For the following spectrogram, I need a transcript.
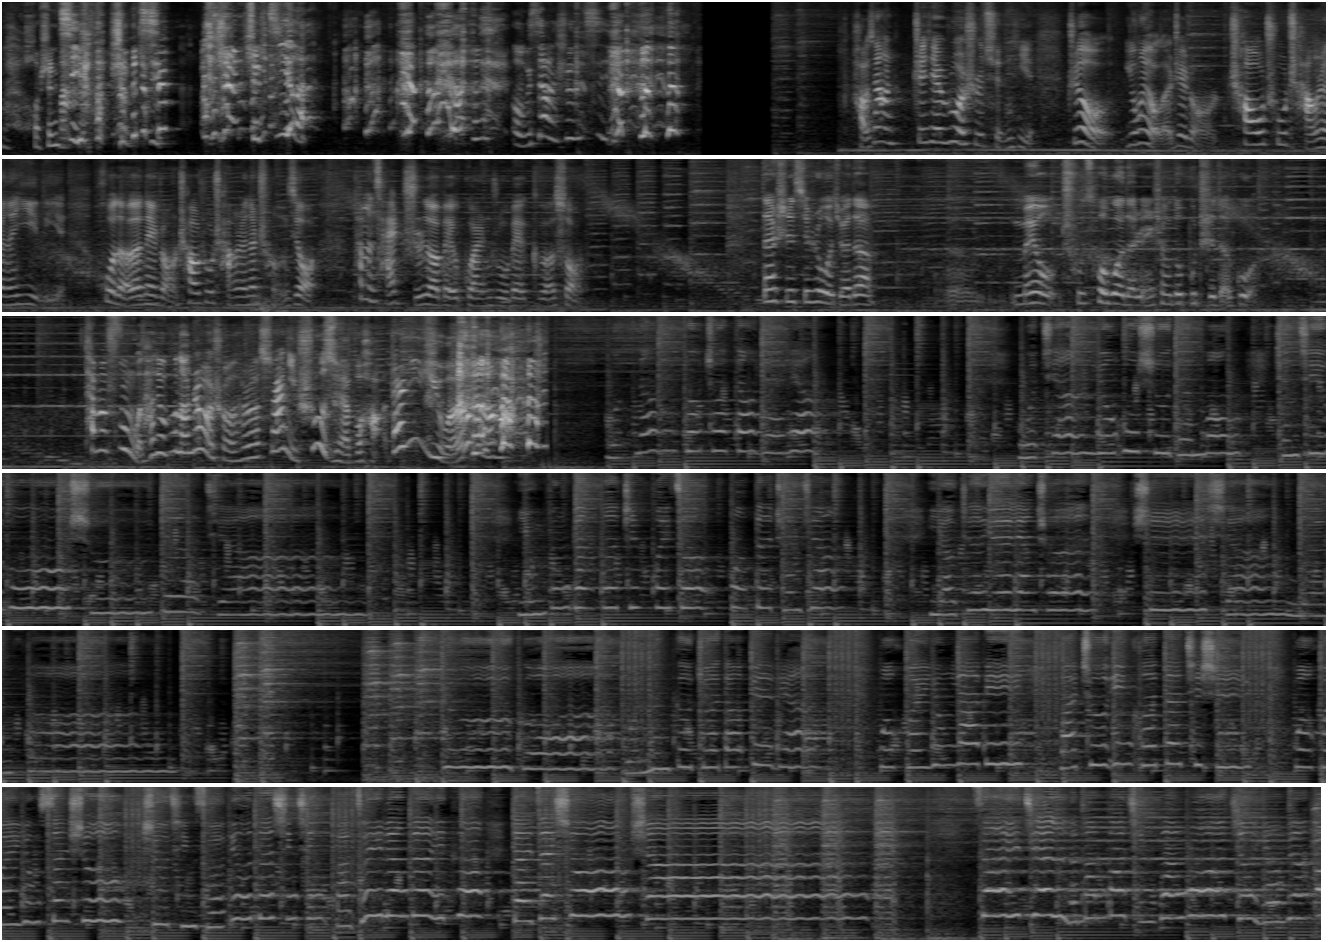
说好生气啊，生 气，生气了，偶像生气。好像这些弱势群体，只有拥有了这种超出常人的毅力，获得了那种超出常人的成就，他们才值得被关注、被歌颂。但是其实我觉得，嗯，没有出错过的人生都不值得过。们父母他就不能这么说，他说虽然你数学不好，但是你语文很好。我能够捉到月亮，我将用无数的梦撑起无数的家，用勇敢和智慧做我的船桨，摇着月亮船驶有的星星，把最亮的一颗戴在胸上。再见了，妈妈，今晚我就要远航。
